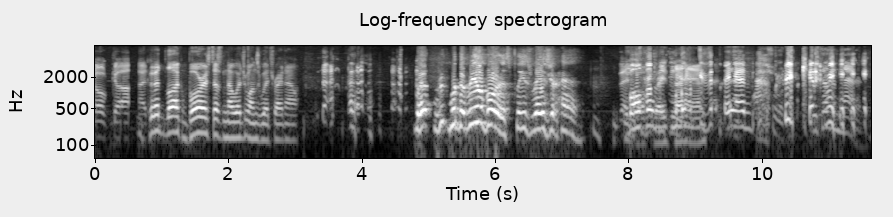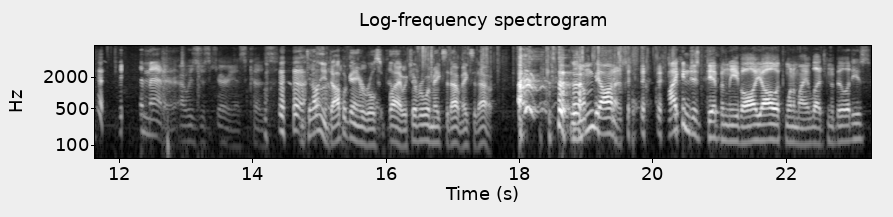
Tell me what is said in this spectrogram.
Oh god. Good luck. Boris doesn't know which one's which right now. But would the real Boris please raise your hand? There Both of go. Raise them their raise hand. their hand. Actually, Are you it kidding doesn't me? matter. It doesn't matter. I was just curious because I'm telling you, doppelganger rules apply. Whichever one makes it out, makes it out. I'm gonna be honest. I can just dip and leave all y'all with one of my legend abilities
